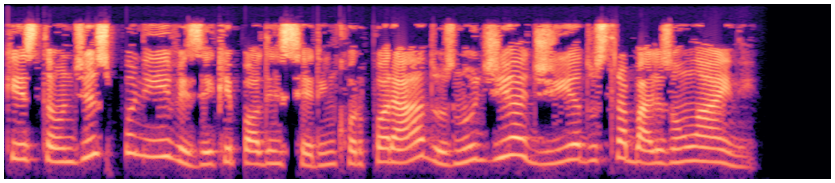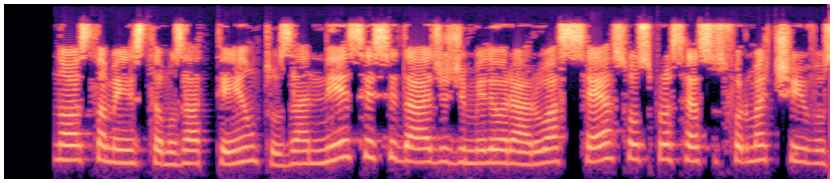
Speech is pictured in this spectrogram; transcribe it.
que estão disponíveis e que podem ser incorporados no dia a dia dos trabalhos online. Nós também estamos atentos à necessidade de melhorar o acesso aos processos formativos,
